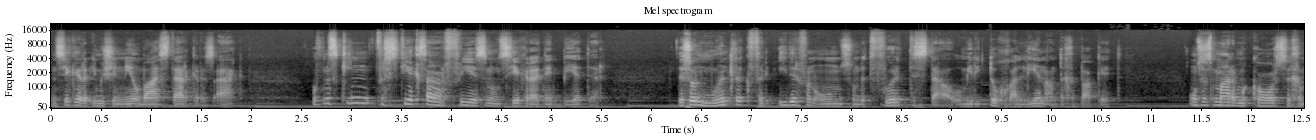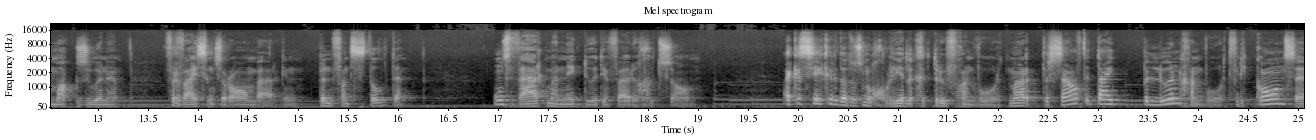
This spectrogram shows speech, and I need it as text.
en seker emosioneel baie sterker as ek. Of miskien versteek sy haar vrees en onsekerheid net beter. Dis onmoontlik vir ieder van ons om dit voor te stel om hierdie tog alleen aan te gepak het. Ons is maar mekaar se gemaksone, verwysingsraamwerk en punt van stilte. Ons werk maar net dood eenvoudig goed saam. Ek is seker dat ons nog redelik getroof gaan word, maar terselfdertyd beloon gaan word vir die kansse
